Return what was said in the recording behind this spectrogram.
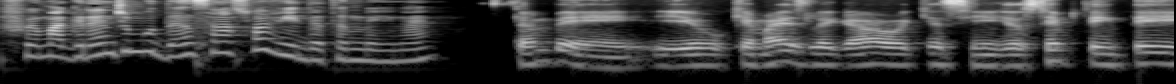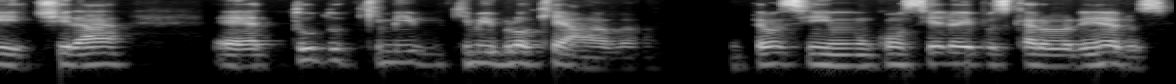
foi uma grande mudança na sua vida também, né? Também. E o que é mais legal é que assim, eu sempre tentei tirar é, tudo que me, que me bloqueava. Então, assim, um conselho aí para os caroneiros,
